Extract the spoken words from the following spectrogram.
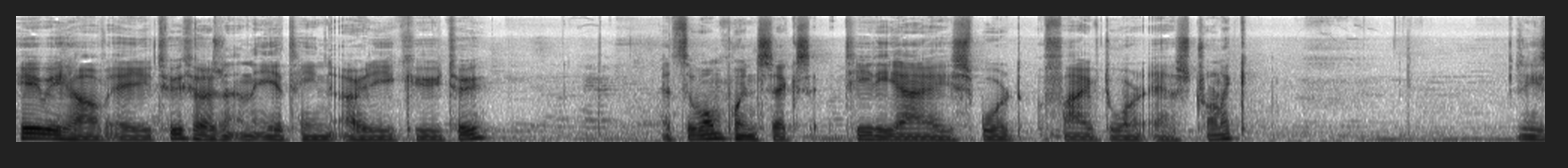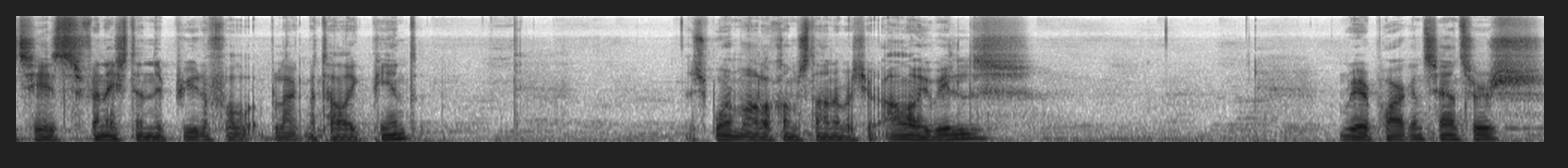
Here we have a 2018 Audi Q2. It's the 1.6 TDI Sport 5-door S-Tronic. As you can see it's finished in the beautiful black metallic paint. The Sport model comes standard with your alloy wheels, rear parking sensors,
